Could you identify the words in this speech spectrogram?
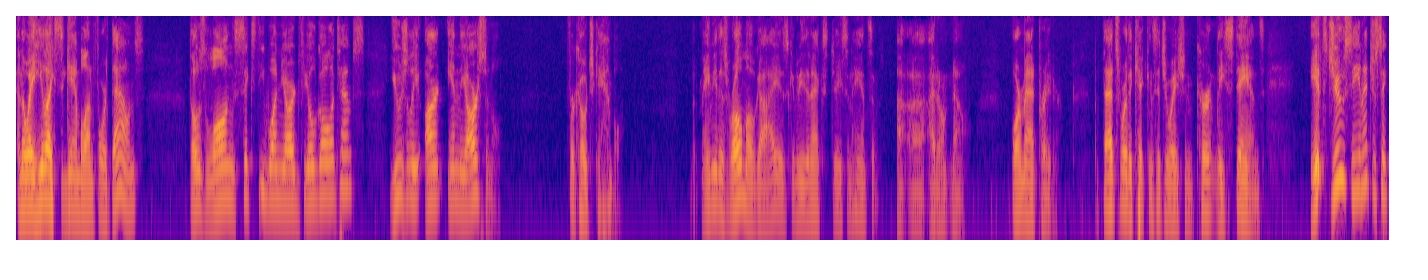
and the way he likes to gamble on fourth downs, those long 61 yard field goal attempts usually aren't in the arsenal for Coach Campbell. But maybe this Romo guy is going to be the next Jason Hanson. Uh, uh, I don't know. Or Matt Prater. But that's where the kicking situation currently stands. It's juicy and interesting.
